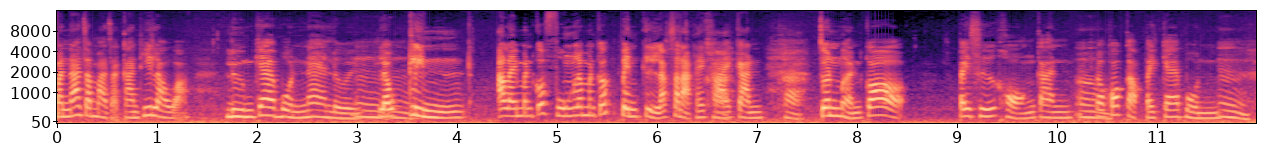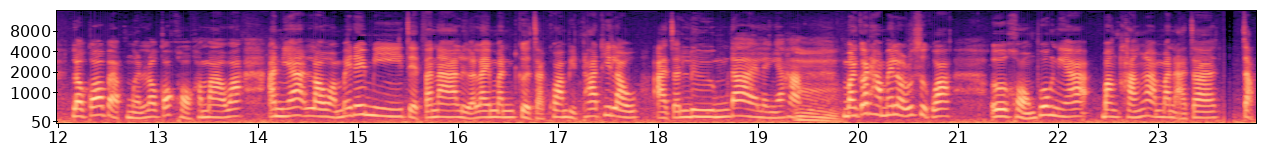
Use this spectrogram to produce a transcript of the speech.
มันน่าจะมาจากการที่เราอะลืมแก้บนแน่เลยอืมแล้วกลิ่นอะไรมันก็ฟุ้งแล้วมันก็เป็นกลิ่นลักษณะคล้าย ๆ กันค่ะจนเหมือนก็ไปซื้อของกันอืมแล้วก็กลับไปแก้บนอืมแล้วก็แบบเหมือนเราก็ขอขมาว่า อันเนี้ยเราอะไม่ได้มีเจตนาหรืออะไรมันเกิดจากความผิดพลาดที่เราอาจจะลืมได้อะไรเงี้ยค่ะอืมมันก็ทำให้เรารู้สึกว่า เออของพวกเนี้ยบางครั้งอะมันอาจจะจับ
